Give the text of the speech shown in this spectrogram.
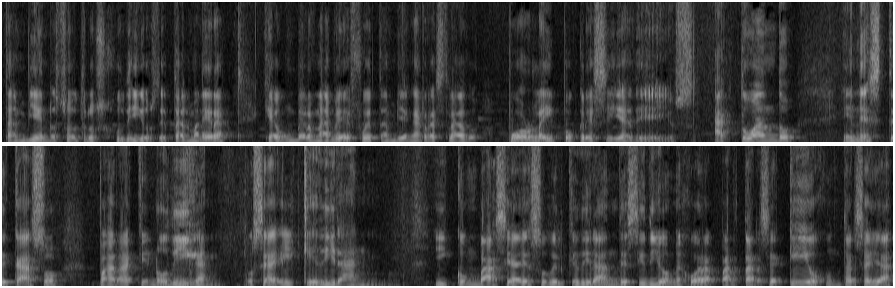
también los otros judíos, de tal manera que aún Bernabé fue también arrastrado por la hipocresía de ellos, actuando en este caso para que no digan, o sea, el qué dirán. y con base a eso del que dirán decidió mejor apartarse aquí o juntarse allá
